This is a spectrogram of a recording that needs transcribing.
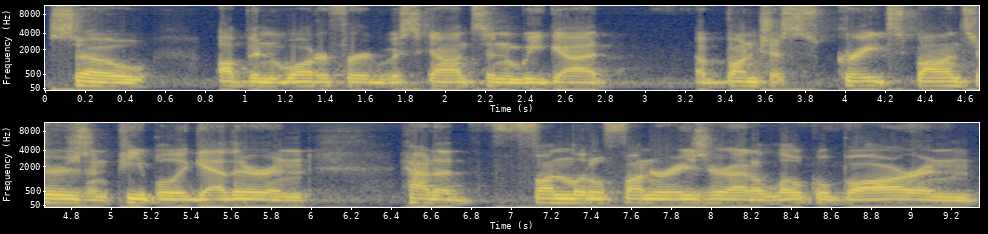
So up in Waterford, Wisconsin, we got a bunch of great sponsors and people together and had a fun little fundraiser at a local bar and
